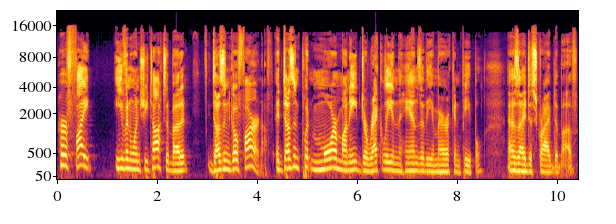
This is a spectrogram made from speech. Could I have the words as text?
her fight, even when she talks about it, doesn't go far enough. It doesn't put more money directly in the hands of the American people, as I described above.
